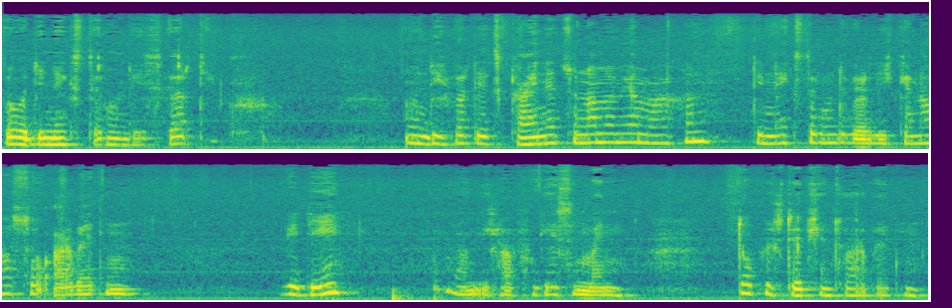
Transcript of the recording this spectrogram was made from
So, die nächste Runde ist fertig. Und ich werde jetzt keine Zunahme mehr machen. Die nächste Runde werde ich genauso arbeiten wie die. Und ich habe vergessen, mein Doppelstäbchen zu arbeiten.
